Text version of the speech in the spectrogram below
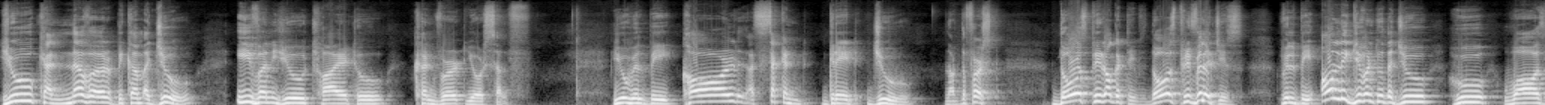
You can never become a Jew even you try to convert yourself. You will be called a second grade Jew, not the first. Those prerogatives, those privileges will be only given to the Jew who was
